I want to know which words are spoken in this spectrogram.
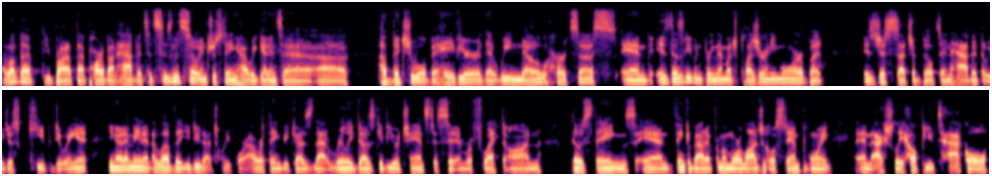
I love that you brought up that part about habits. It's isn't it so interesting how we get into uh habitual behavior that we know hurts us and is doesn't even bring that much pleasure anymore but is just such a built-in habit that we just keep doing it. You know what I mean? And I love that you do that 24-hour thing because that really does give you a chance to sit and reflect on those things and think about it from a more logical standpoint and actually help you tackle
